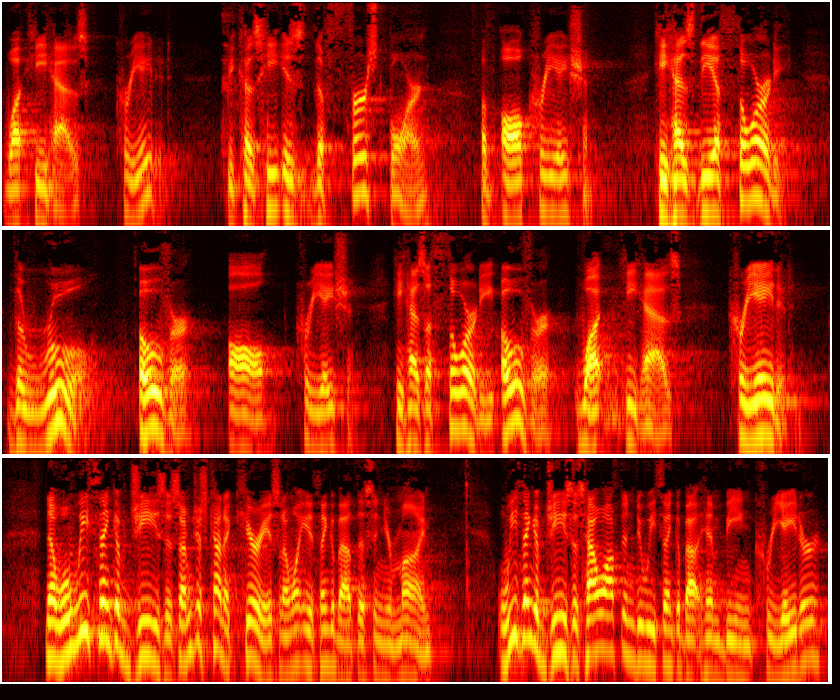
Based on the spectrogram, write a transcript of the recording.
what he has created. Because he is the firstborn of all creation. He has the authority, the rule over all creation. He has authority over what he has created. Now, when we think of Jesus, I'm just kind of curious, and I want you to think about this in your mind. When we think of Jesus, how often do we think about him being creator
